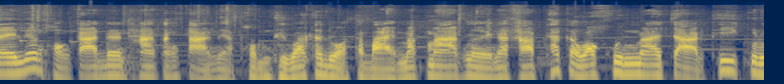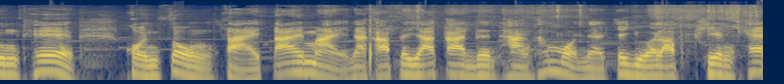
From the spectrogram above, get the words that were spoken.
ในเรื่องของการเดินทางต่างๆเนี่ยผมถือว่าสะดวกสบายมากๆเลยนะครับ ถ้าเกิดว่าคุณมาจากที่กรุงเทพขนส่งสายใต้ใหม่นะครับ ระยะการเดินทางทั้งหมดเนี่ยจะอยู่ราวเพียงแค่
